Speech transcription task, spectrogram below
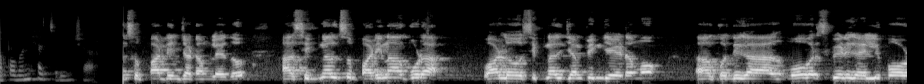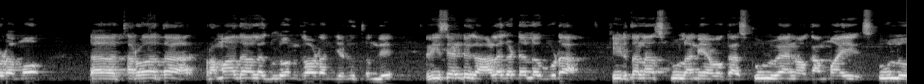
తప్పవని హెచ్చరించారు. పాటించటం లేదు. ఆ సిగ్నల్స్ పడినా కూడా వాళ్ళు సిగ్నల్ జంపింగ్ చేయడము కొద్దిగా ఓవర్ స్పీడ్గా వెళ్ళిపోవడము తర్వాత ప్రమాదాలకు లోన్ కావడం జరుగుతుంది. రీసెంట్గా ఆళ్ళగడ్డలో కూడా కీర్తన స్కూల్ అనే ఒక స్కూల్ వ్యాన్ ఒక అమ్మాయి స్కూలు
